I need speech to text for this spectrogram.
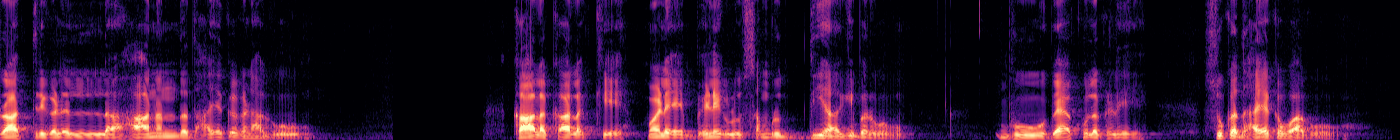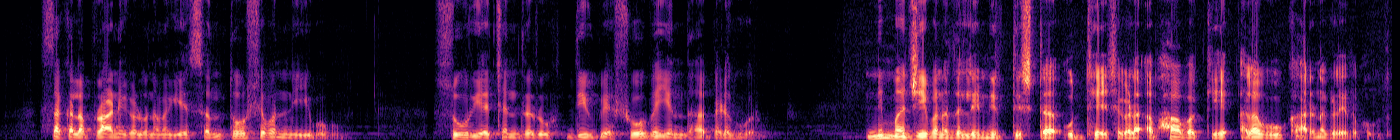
ರಾತ್ರಿಗಳೆಲ್ಲ ಆನಂದದಾಯಕಗಳಾಗುವವು. ಕಾಲ ಕಾಲಕ್ಕೆ ಮಳೆ ಬೆಳೆಗಳು ಸಮೃದ್ಧಿಯಾಗಿ ಬರುವವು. ಭೂ ವ್ಯಾಕುಲಗಳೇ ಸುಖದಾಯಕವಾಗುವವು. ಸಕಲ ಪ್ರಾಣಿಗಳು ನಮಗೆ ಸಂತೋಷವನ್ನೀಯುವವು. ಸೂರ್ಯ ಚಂದ್ರರು ದಿವ್ಯ ಶೋಭೆಯಿಂದ ಬೆಳಗುವರು. ನಿಮ್ಮ ಜೀವನದಲ್ಲಿ ನಿರ್ದಿಷ್ಟ ಉದ್ದೇಶಗಳ ಅಭಾವಕ್ಕೆ ಹಲವು ಕಾರಣಗಳಿರಬಹುದು.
